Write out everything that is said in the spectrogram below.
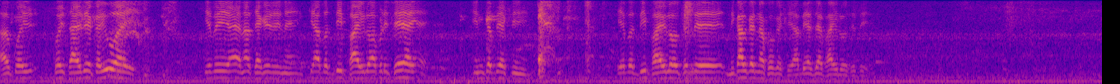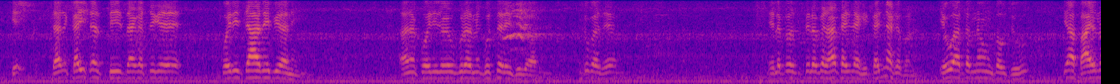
આ કોઈ કોઈ સાહેબે કહ્યું હોય કે ભાઈ એના સેક્રેટરી ને કે આ બધી ફાઇલો આપણી છે ઇન્કમ ટેક્સની. એ બધી ફાઇલો છે તે નિકાલ કરી નાખો કે છે, આ બે હજાર ફાઇલો છે તે. કઈ શરતથી ત્યાં છે કે કોઈની ચા નહીં પીવાની અને કોઈની જોડે ઉગ્ર ગુસ્સે નહીં થઈ જવાનું. શું કહે છે? એટલે તે પેલો કહે હા કરી નાખે કરી નાખે પણ. એવું આ તમને હું કઉ છું કે આ ફાઇલો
